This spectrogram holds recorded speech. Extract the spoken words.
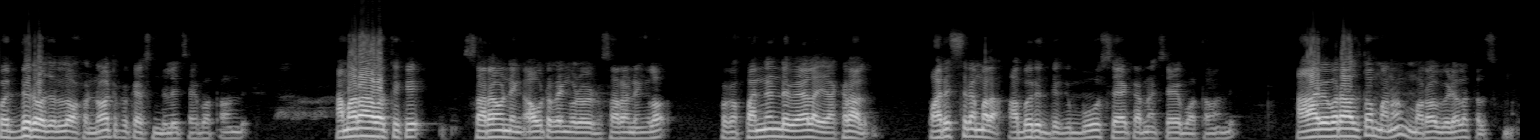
కొద్ది రోజుల్లో ఒక నోటిఫికేషన్ రిలీజ్ అయిపోతా ఉంది. అమరావతికి సరౌండింగ్ అవుటర్ రింగ్ రోడ్ సరౌండింగ్లో ఒక పన్నెండు వేల ఎకరాలు పరిశ్రమల అభివృద్ధికి భూ సేకరణ చేయబోతా ఉంది. ఆ వివరాలతో మనం మరో వీడియోలో తెలుసుకుందాం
